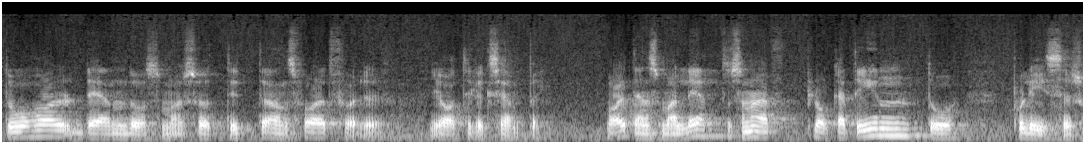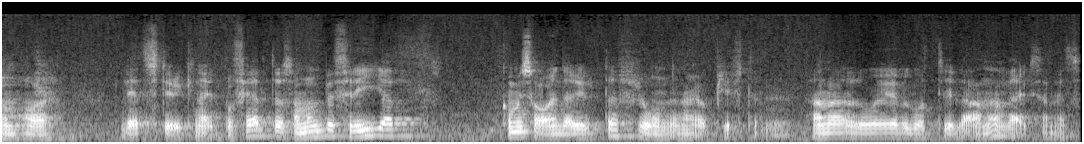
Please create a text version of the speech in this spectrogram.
då har den då som har suttit ansvaret för det, jag till exempel, varit den som har lett och sen har jag plockat in då poliser som har lett styrkorna ut på fältet och så har man befriat kommissarien där ute från den här uppgiften. Han har då övergått till annan verksamhet.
